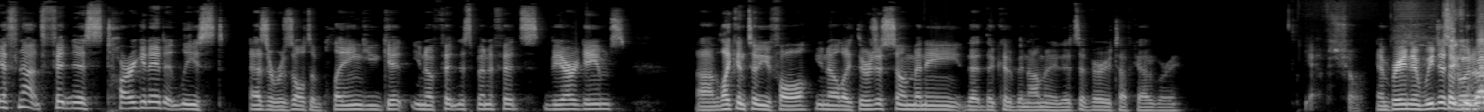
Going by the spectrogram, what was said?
if not fitness targeted, at least as a result of playing, you get you know fitness benefits VR games. Um, like Until You Fall, you know, like there's just so many that, that could have been nominated. It's a very tough category. Yeah, for sure. And Brandon, we just so voted.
